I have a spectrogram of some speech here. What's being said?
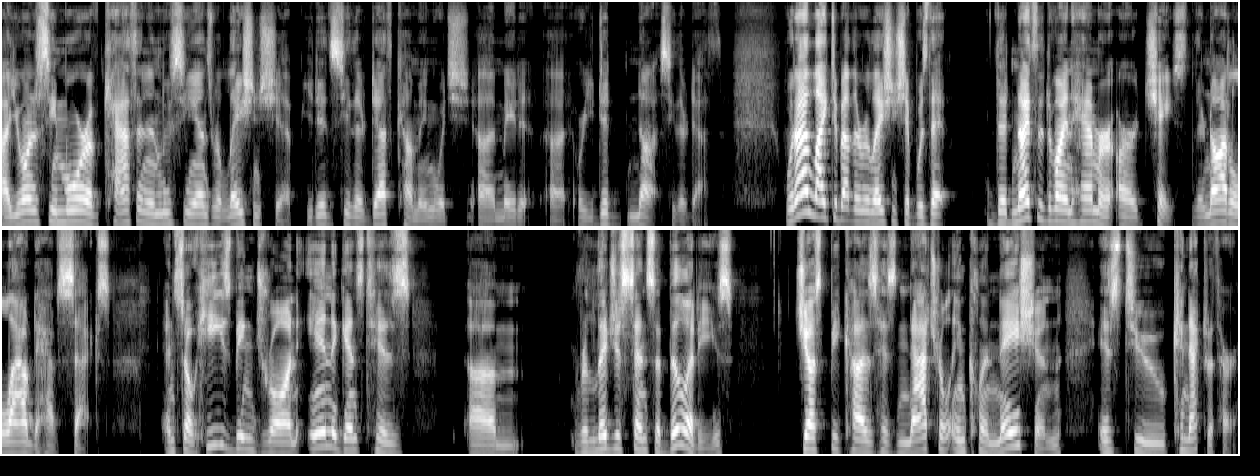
Uh, you wanted to see more of Cathan and Lesiane's relationship. You did see their death coming, which uh, made it, uh, or you did not see their death. What I liked about their relationship was that the Knights of the Divine Hammer are chaste. They're not allowed to have sex. And so he's being drawn in against his um, religious sensibilities just because his natural inclination is to connect with her.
